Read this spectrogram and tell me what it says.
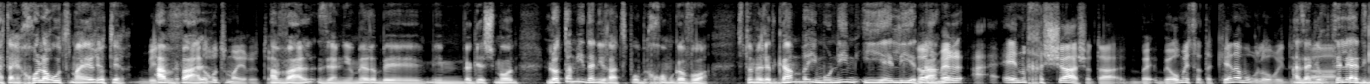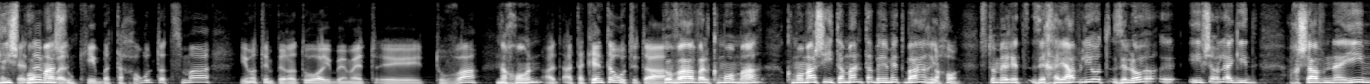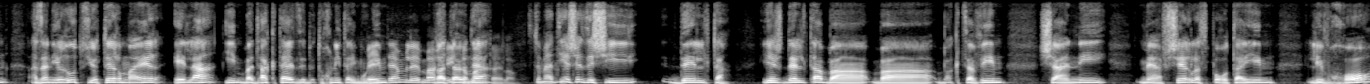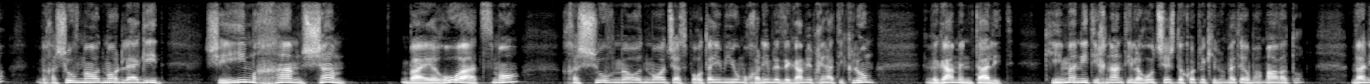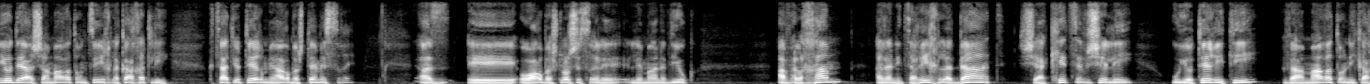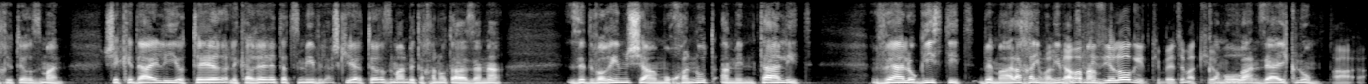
אתה יכול לרוץ מהר יותר. בדיוק, אבל, לרוץ מהר יותר. אבל, זה אני אומר ב, עם דגש מאוד, לא תמיד אני רץ פה בחום גבוה. זאת אומרת, גם באימונים יהיה לי את לא, ה... לא, אני אומר, אין חשש, אתה, בעומס אתה כן אמור להוריד את ה... אז אני רוצה להדגיש פה משהו. אבל כי בתחרות עצמה, אם הטמפרטורה היא באמת אה, טובה, נכון. אתה כן תרוץ את ה... טובה, אבל כמו מה? כמו מה שהתאמנת באמת בארץ. נכון. זאת אומרת, זה חייב להיות, זה לא, אי אפשר להגיד, עכשיו נעים, אז אני ארוץ יותר מהר, אלא אם בדקת את זה בתוכנית האימונים. בהתאם למה שהתאמנת אליו. זאת אומרת, יש איזושהי דלתא. יש דלתא ב, ב, בקצבים שאני מאפשר לספורטאים לבחור, וחשוב מאוד מאוד להגיד, שאם חם שם, באירוע עצמו, חשוב מאוד מאוד שהספורטאים יהיו מוכנים לזה גם מבחינת אקלום וגם מנטלית. כי אם אני תכננתי לרוץ 6 דקות לקילומטר במרתון, ואני יודע שהמרתון צריך לקחת לי קצת יותר מ-4.12, אז, אה, או 4.13 למען הדיוק, אבל חם, אז אני צריך לדעת שהקצב שלי הוא יותר איטי, והמרתון ייקח יותר זמן. שכדאי לי יותר לקרר את עצמי ולהשקיע יותר זמן בתחנות ההאזנה. זה דברים שהמוכנות המנטלית והלוגיסטית במהלך האימונים עצמם... אבל גם הפיזיולוגית, כי בעצם הקירור... כמובן, זה האי-כלום.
